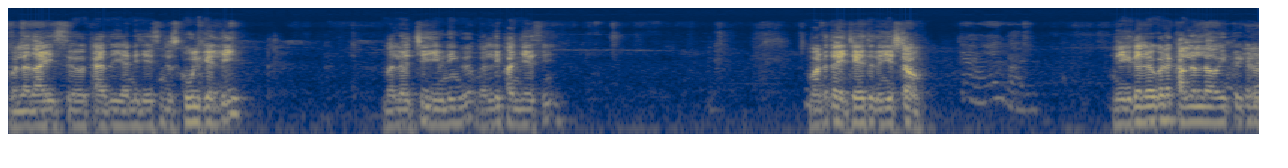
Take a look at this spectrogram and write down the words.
మళ్ళీ రైస్ కర్రీ అన్ని చేసి స్కూల్కి వెళ్ళి మళ్ళీ వచ్చి ఈవినింగ్ మళ్ళీ పని చేసి వంటతో చేతి నీ ఇష్టం. నీకు తెలియదు కూడా కళ్ళల్లో ఇక్కడ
